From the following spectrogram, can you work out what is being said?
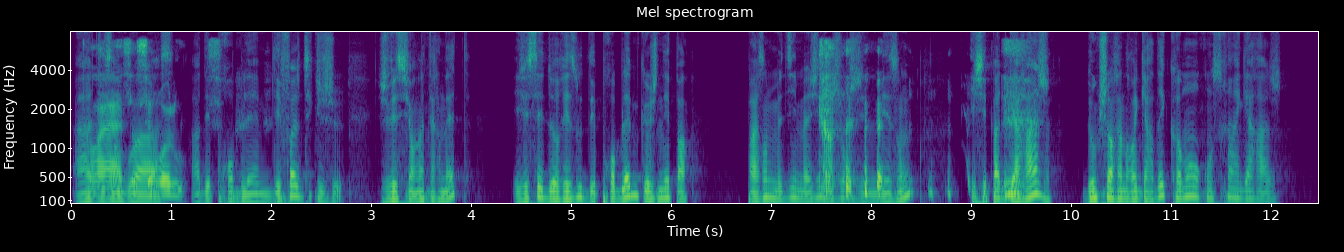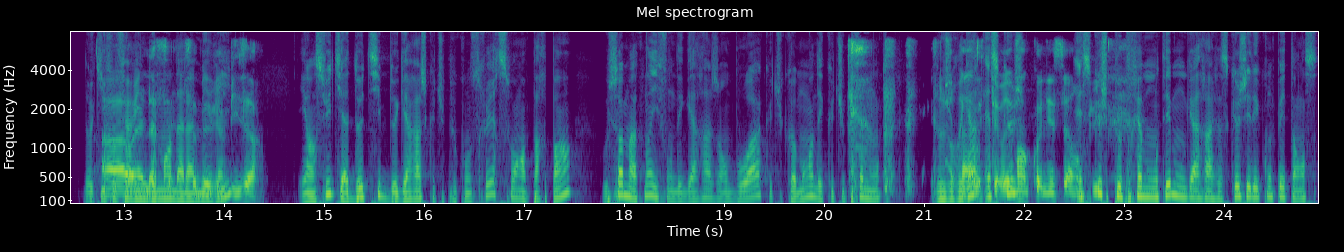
à des angoisses, à des problèmes. Des fois, je dis que je, je vais sur Internet et j'essaie de résoudre des problèmes que je n'ai pas. Par exemple, je me dis, imagine un jour j'ai une maison et j'ai pas de garage, donc je suis en train de regarder comment on construit un garage. Donc il faut ah faire une demande à la mairie. Et ensuite, il y a deux types de garages que tu peux construire, soit en parpaing, ou soit maintenant ils font des garages en bois que tu commandes et que tu prémontes. Donc je ah regarde, est-ce que, je, est que je peux prémonter mon garage? Est-ce que j'ai les compétences?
